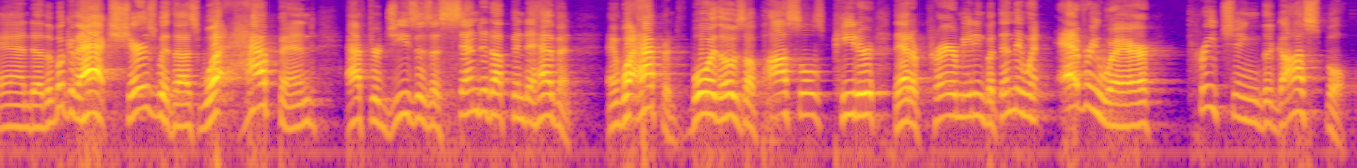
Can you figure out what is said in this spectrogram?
And uh, the book of Acts shares with us what happened after Jesus ascended up into heaven. And what happened? Boy, those apostles, Peter, they had a prayer meeting, but then they went everywhere preaching the gospel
